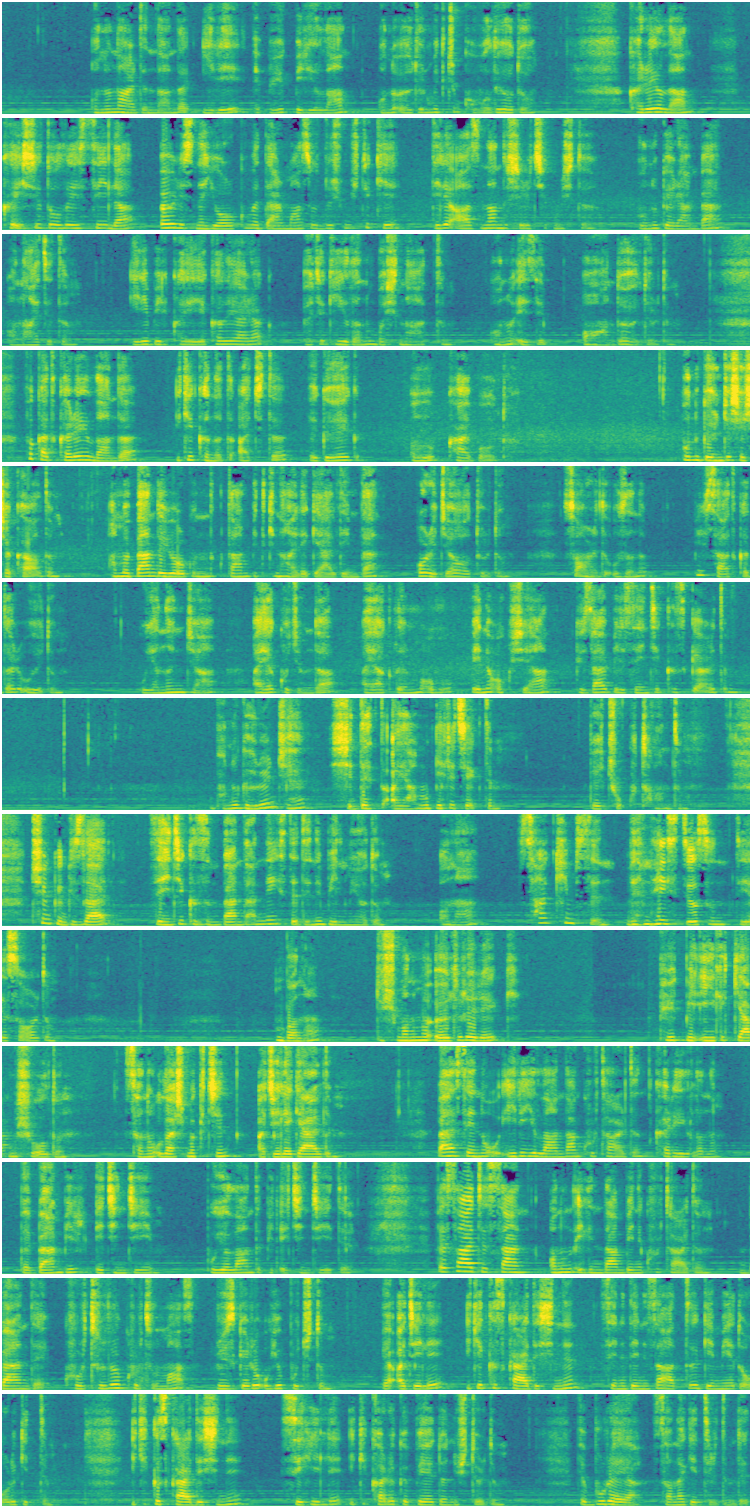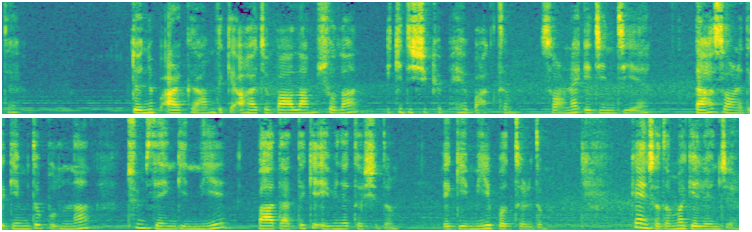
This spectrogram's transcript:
Onun ardından da iri ve büyük bir yılan onu öldürmek için kovalıyordu. Karayılan kayışı dolayısıyla öylesine yorgun ve dermansız düşmüştü ki dili ağzından dışarı çıkmıştı. Bunu gören ben ona acıdım. İri bir kaya yakalayarak öteki yılanın başına attım. Onu ezip o anda öldürdüm. Fakat kara yılan da iki kanatı açtı ve göğe ağıp kayboldu. Bunu görünce şaşa kaldım. Ama ben de yorgunluktan bitkin hale geldiğimden oracağa oturdum. Sonra da uzanıp bir saat kadar uyudum. Uyanınca ayak ucumda ayaklarımı ovup beni okşayan güzel bir zenci kız gördüm. Bunu görünce şiddetle ayağımı geri çektim ve çok utandım. Çünkü güzel zenci kızın benden ne istediğini bilmiyordum. Ona sen kimsin ve ne istiyorsun diye sordum. Bana düşmanımı öldürerek büyük bir iyilik yapmış oldun. Sana ulaşmak için acele geldim. Ben seni o iri yılandan kurtardın kara yılanım ve ben bir ecinciyim. Bu yılan da bir ecinciydi. Ve sadece sen onun elinden beni kurtardın. Ben de kurtulur kurtulmaz rüzgara uyup uçtum ve acele iki kız kardeşinin seni denize attığı gemiye doğru gittim. İki kız kardeşini sihirle iki kara köpeğe dönüştürdüm ve buraya sana getirdim dedi. Dönüp arkamdaki ağaca bağlanmış olan iki dişi köpeğe baktım. Sonra Ecinci'ye. Daha sonra da gemide bulunan tüm zenginliği Bağdat'taki evine taşıdım ve gemiyi batırdım. Genç adama gelince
